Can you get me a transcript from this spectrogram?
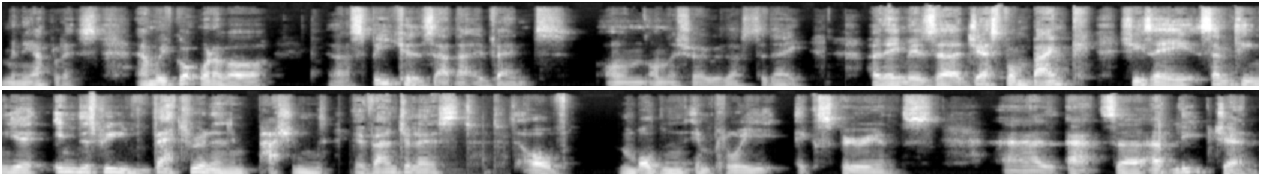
Minneapolis. And we've got one of our uh, speakers at that event on, on the show with us today. Her name is uh, Jess Von Bank. She's a 17 year industry veteran and impassioned evangelist of modern employee experience uh, at, uh, at LeapGen.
